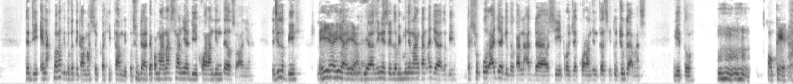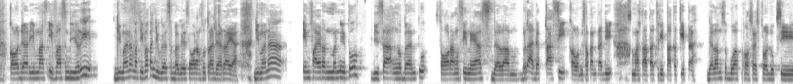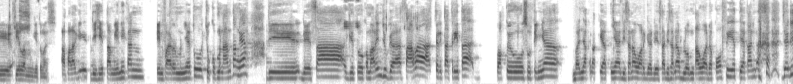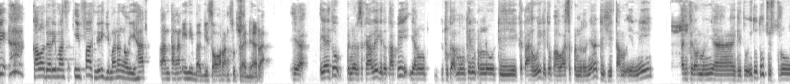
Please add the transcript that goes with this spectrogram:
jadi enak banget gitu ketika masuk ke hitam gitu. Sudah ada pemanasannya di Quarantine Tales soalnya. Jadi lebih, lebih Iya, iya, iya. kemudian ini sih lebih menyenangkan aja, lebih bersyukur aja gitu karena ada si project Quarantine Tales itu juga, Mas. Gitu. mhm, mhm. Oke, kalau dari Mas Iva sendiri, gimana Mas Iva kan juga sebagai seorang sutradara ya, gimana environment itu bisa ngebantu seorang sineas dalam beradaptasi kalau misalkan tadi Mas Tata cerita ke kita dalam sebuah proses produksi film gitu Mas. Apalagi di hitam ini kan environmentnya itu cukup menantang ya di desa gitu. Kemarin juga Sarah cerita-cerita waktu syutingnya banyak rakyatnya di sana warga desa di sana belum tahu ada covid ya kan. Jadi kalau dari Mas Iva sendiri gimana ngelihat tantangan ini bagi seorang sutradara? Iya, ya itu benar sekali gitu. Tapi yang juga mungkin perlu diketahui gitu bahwa sebenarnya di hitam ini environmentnya gitu itu tuh justru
